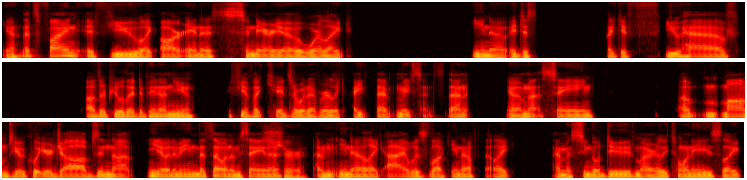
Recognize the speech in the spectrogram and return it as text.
You know, that's fine if you like are in a scenario where like you know it just like if you have other people that depend on you if you have like kids or whatever like I, that makes sense. That you know i'm not saying uh, moms go quit your jobs and not you know what i mean? That's not what i'm saying. Sure. i'm you know like i was lucky enough that like i'm a single dude in my early 20s like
